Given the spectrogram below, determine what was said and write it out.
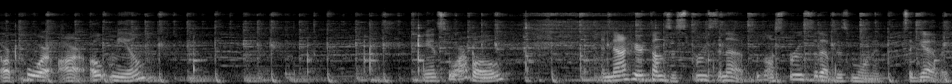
or pour our oatmeal into our bowl. And now here comes the sprucing up. We're gonna spruce it up this morning together.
